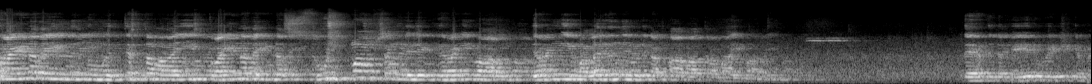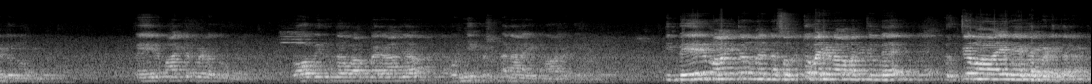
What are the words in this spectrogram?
ത്രൈണതയിൽ നിന്നും വ്യത്യസ്തമായി ത്രൈണതയുടെ സൂക്ഷ്മാംശങ്ങളിലേക്ക് ഇറങ്ങി ഇറങ്ങി വളരുന്ന ഒരു കഥാപാത്രമായി മാറി. അദ്ദേഹത്തിന്റെ പേര് ഉപേക്ഷിക്കപ്പെടുന്നു. പേര് മാറ്റപ്പെടുന്നു. ഗോവിന്ദ വർമ്മരാജ കുഞ്ഞികൃഷ്ണനായി മാറുകയാണ്. ഈ പേര് മാറ്റം തന്നെ സ്വത്ത് പരിണാമത്തിന്റെ കൃത്യമായ രേഖപ്പെടുത്തലാണ്.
